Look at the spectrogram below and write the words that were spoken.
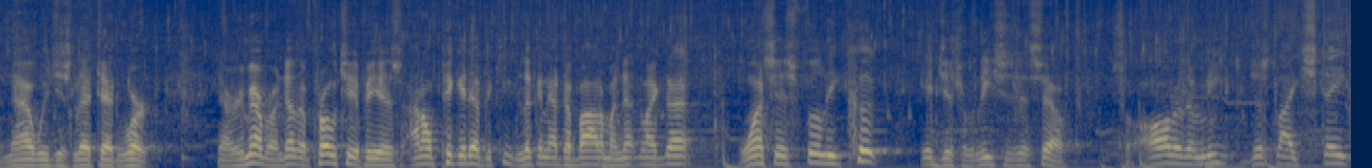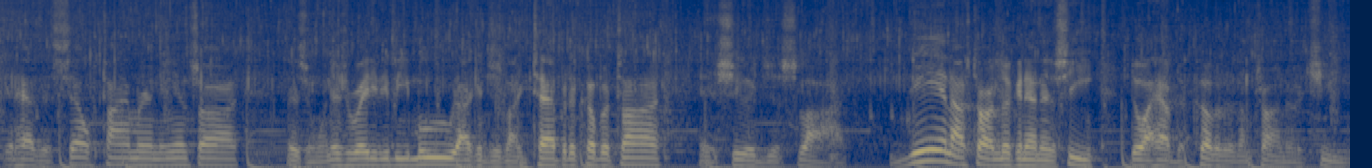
And now we just let that work. Now remember, another pro tip is I don't pick it up to keep looking at the bottom or nothing like that. Once it's fully cooked, it just releases itself. So all of the meat, just like steak, it has a self timer in the inside. Listen, when it's ready to be moved, I can just like tap it a couple of times and it should just slide. Then I start looking at it and see, do I have the color that I'm trying to achieve?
